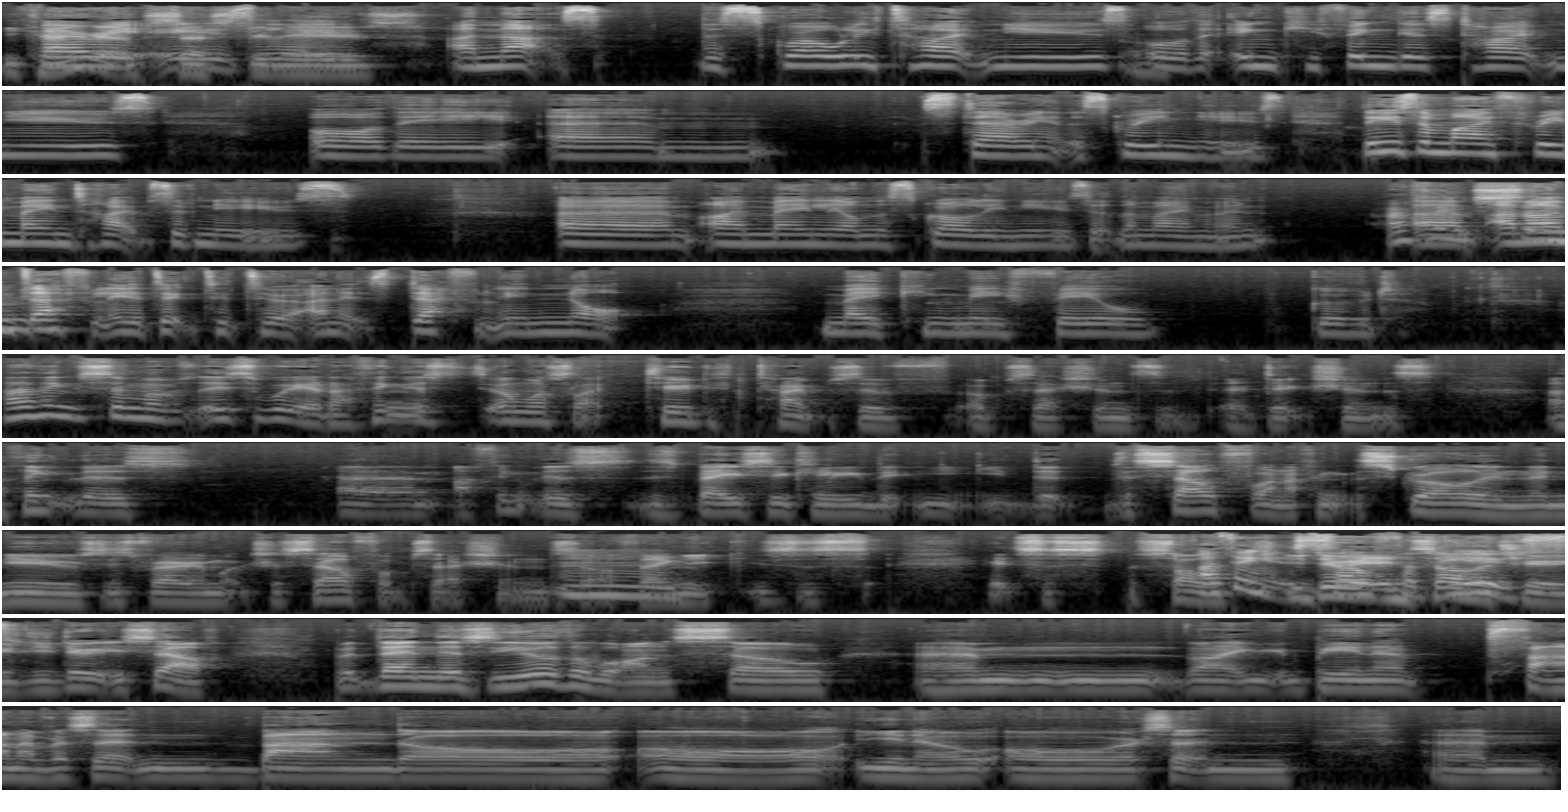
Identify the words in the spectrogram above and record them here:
You can very get obsessed with easily, news. and that's the scrolly type news, or the inky fingers type news, or the um, staring at the screen news. These are my three main types of news. Um, I'm mainly on the scrolly news at the moment, um, and some- I'm definitely addicted to it, and it's definitely not making me feel good. I think some of it's weird. I think there's almost like two types of obsessions, addictions. I think there's, um, I think there's there's basically the, the the self one. I think the scrolling the news is very much a self obsession sort of thing. You, it's a, it's a solid, Mm. I think you do it in solitude. You do it yourself. But then there's the other ones. So um, like being a fan of a certain band or or you know or a certain um,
